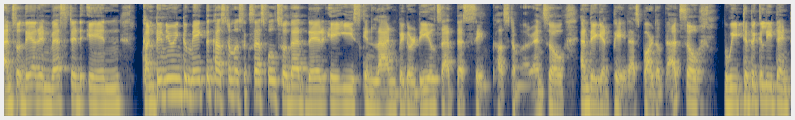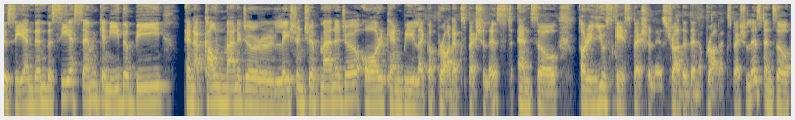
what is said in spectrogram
And so they are invested in continuing to make the customer successful so that their AEs can land bigger deals at the same customer. And so and they get paid as part of that. So we typically tend to see and then the CSM can either be an account manager relationship manager or can be like a product specialist and so or a use case specialist rather than a product specialist and so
